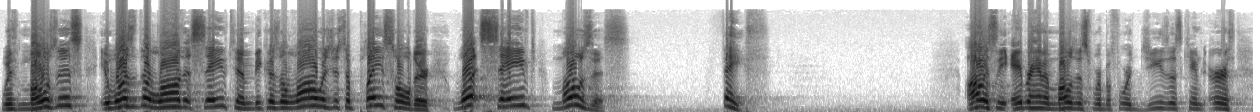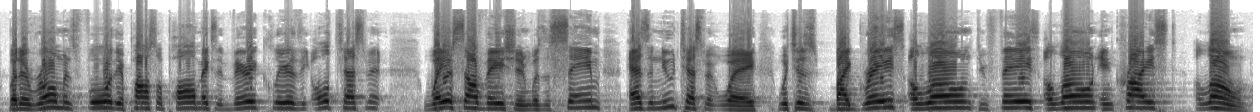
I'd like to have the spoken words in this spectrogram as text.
With Moses, it wasn't the law that saved him because the law was just a placeholder. What saved Moses? Faith. Obviously, Abraham and Moses were before Jesus came to earth, but in Romans 4, the Apostle Paul makes it very clear the Old Testament way of salvation was the same as the New Testament way, which is by grace alone, through faith alone, in Christ alone.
